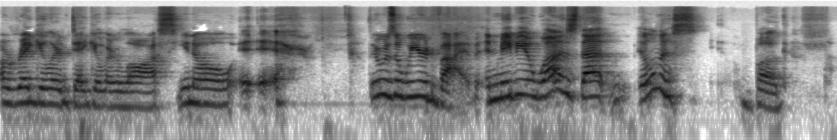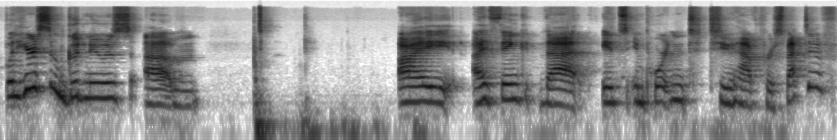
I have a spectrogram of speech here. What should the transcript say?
a regular degular loss. You know, it, it, there was a weird vibe, and maybe it was that illness bug. But here's some good news. Um, I I think that it's important to have perspective.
